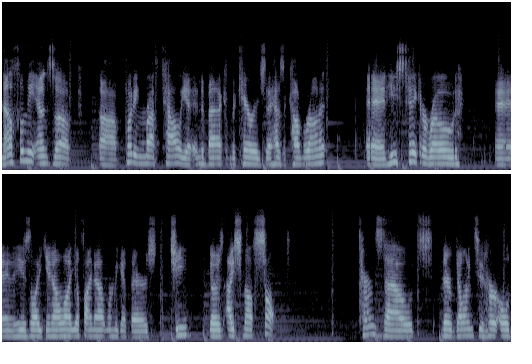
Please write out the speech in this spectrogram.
Now Fumi ends up uh, putting Raphtalia in the back of the carriage that has a cover on it. And he's taking a road and he's like, you know what? You'll find out when we get there. She goes, I smell salt. Turns out they're going to her old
